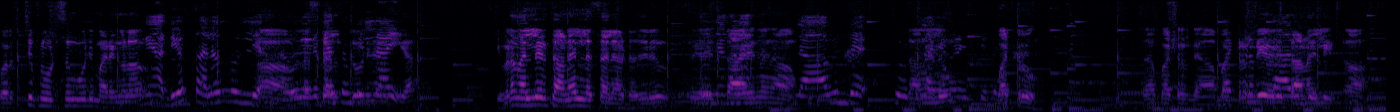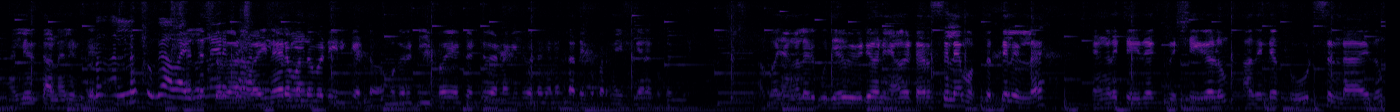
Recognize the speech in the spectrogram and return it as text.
കുറച്ച് ഫ്രൂട്ട്സും കൂടി മരങ്ങളോ അധികം സ്ഥലമൊന്നുമില്ല. ഇവിടെ നല്ലൊരു തണലുള്ള സ്ഥലം കേട്ടോ അതൊരു താഴ്ന്ന തണലും ബട്ടറും. ബട്ടറിന്റെ ആ ബട്ടറിന്റെ ഒരു തണൽ ആ നല്ലൊരു തണലുണ്ട്. നല്ല സുഖമാണ്. വൈകുന്നേരം ബന്ധപ്പെട്ട് ഇരിക്കട്ടോ. നമുക്കൊരു ടീപ്പോയി ഒക്കെ ഇട്ട് വേണമെങ്കിൽ ഇവിടെ ഇങ്ങനെ കഥയൊക്കെ പറഞ്ഞ് ഇരിക്കാനൊക്കെ പറ്റും. അപ്പോൾ ഞങ്ങളൊരു പുതിയ വീഡിയോ ആണ്. ഞങ്ങൾ ടെറസിലെ മൊത്തത്തിലുള്ള ഞങ്ങൾ ചെയ്ത കൃഷികളും അതിന്റെ ഫ്രൂട്ട്സ് ഉണ്ടായതും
